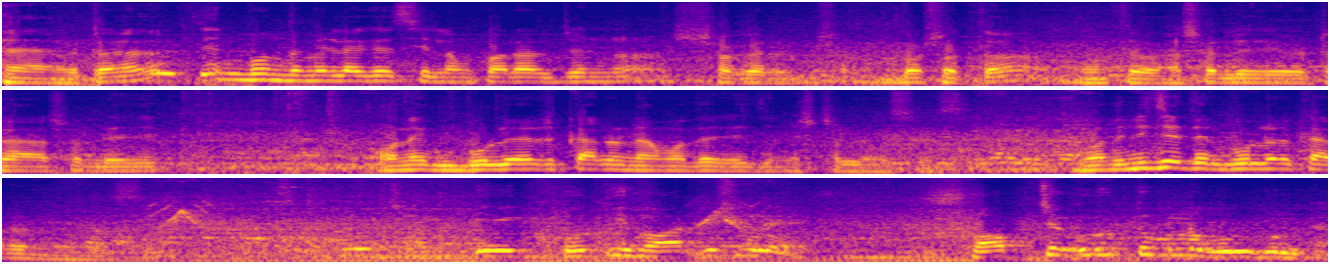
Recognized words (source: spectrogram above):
হ্যাঁ ওটা তিন বন্ধু মিলে গেছিলাম করার জন্য কিন্তু আসলে ওটা আসলে অনেক ভুলের কারণে আমাদের এই জিনিসটা লস হয়েছে। আমাদের নিজেদের ভুলের কারণে হয়েছে। এই ক্ষতি হওয়ার পিছনে সবচেয়ে গুরুত্বপূর্ণ ভুল কোনটা?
